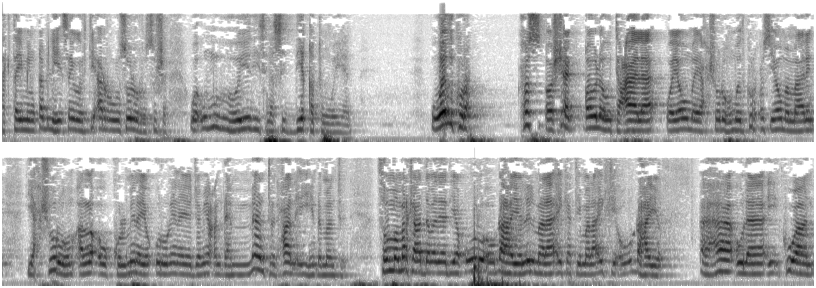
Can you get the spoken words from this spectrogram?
tagtay min qablihi isagoo hortii alrusulu rususha wa ummuhu hooyadiisna sidiiqatun weeyaan wadkur xus oo sheeg qowlahu tacaalaa wa yowma yaxshuruhum wadkur xus yowma maalin yaxshuruhum alla uu kulminayo ururinayo jamiican dhammaantood xaal ay yihiin dhammaantood. Uma markaa dabadeed yaquulu uu dhahayo lilmalaa'ikati malaa'igtii uu u dhahayo ahaa-ulaa'i kuwaan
